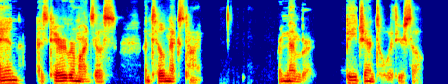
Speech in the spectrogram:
And as Teri reminds us, until next time, remember, be gentle with yourself.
